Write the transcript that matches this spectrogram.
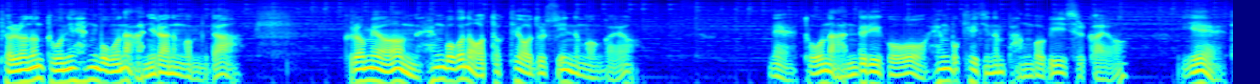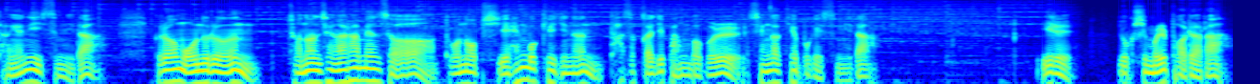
결론은 돈이 행복은 아니라는 겁니다. 그러면 행복은 어떻게 얻을 수 있는 건가요? 네, 돈 안 들이고 행복해지는 방법이 있을까요? 예, 당연히 있습니다. 그럼 오늘은 전원 생활하면서 돈 없이 행복해지는 다섯 가지 방법을 생각해 보겠습니다. 1. 욕심을 버려라.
